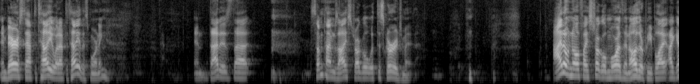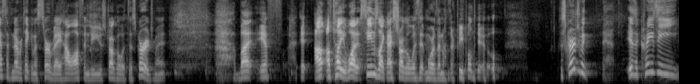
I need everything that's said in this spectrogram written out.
embarrassed to have to tell you what I have to tell you this morning. And that is that sometimes I struggle with discouragement. I don't know if I struggle more than other people. I, I, guess I've never taken a survey. How often do you struggle with discouragement? But if it, I'll, I'll tell you what, it seems like I struggle with it more than other people do. Discouragement is a crazy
